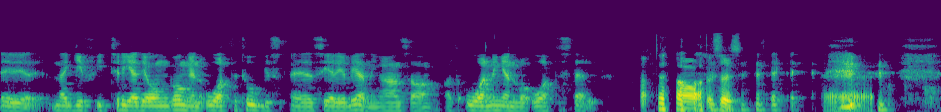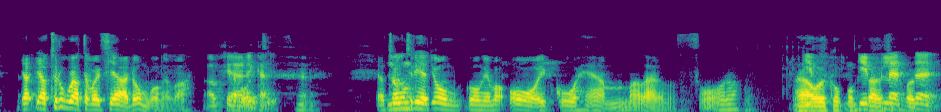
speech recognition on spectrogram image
eh, när GIF i tredje omgången återtog eh, serieledning och han sa att ordningen var återställd. Ja, precis. eh, jag, jag, tror att det var i fjärde omgången va? Ja, fjärde kan... Jag tror Någon... tredje omgången var AIK hemma där. Fara. GIF, GIF, ledde,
